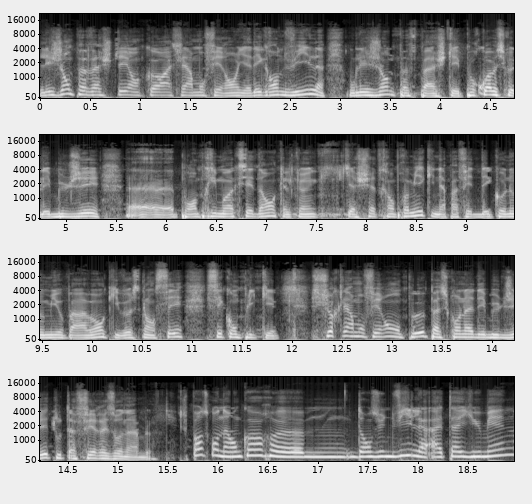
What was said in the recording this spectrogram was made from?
les gens peuvent acheter encore à Clermont-Ferrand. Il y a des grandes villes où les gens ne peuvent pas acheter. Pourquoi? Parce que les budgets euh, pour un primo accédant, quelqu'un qui, qui achèterait en premier, qui n'a pas fait d'économie auparavant, qui veut se lancer, c'est compliqué. Sur Clermont-Ferrand, on peut parce qu'on a des budgets tout à fait raisonnables. Je pense qu'on est encore euh, dans une ville à taille humaine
